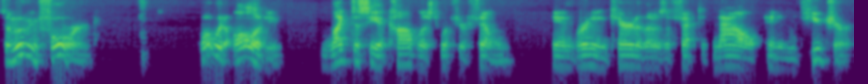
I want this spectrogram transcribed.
So moving forward, what would all of you like to see accomplished with your film in bringing care to those affected now and in the future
